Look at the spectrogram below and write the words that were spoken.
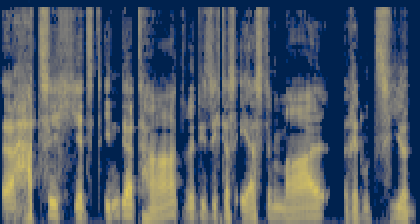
äh, hat sich jetzt in der Tat, wird die sich das erste Mal reduzieren.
